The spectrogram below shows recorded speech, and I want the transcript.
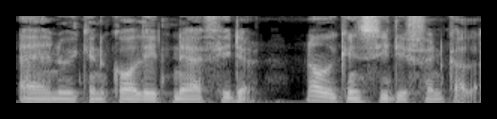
and we can call it nav feeder. Now we can see different color.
